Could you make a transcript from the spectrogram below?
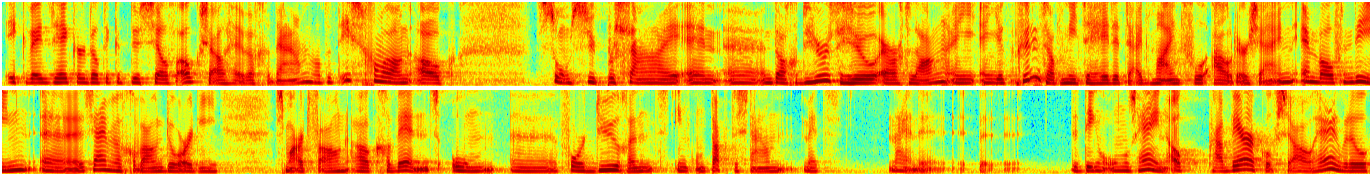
ik weet zeker dat ik het dus zelf ook zou hebben gedaan. Want het is gewoon ook soms super saai en uh, een dag duurt heel erg lang. En, en je kunt ook niet de hele tijd mindful ouder zijn. En bovendien zijn we gewoon door die smartphone ook gewend om uh, voortdurend in contact te staan met nou ja, de, de, de, dingen om ons heen. Ook qua werk of zo. Hè? Ik bedoel,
